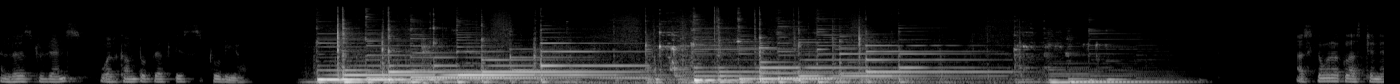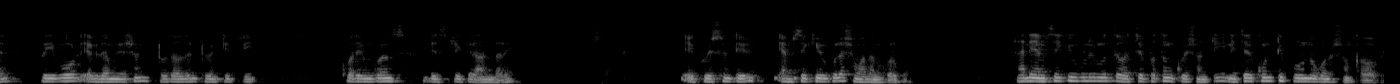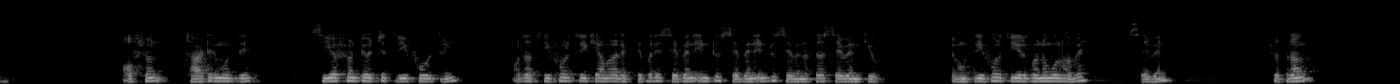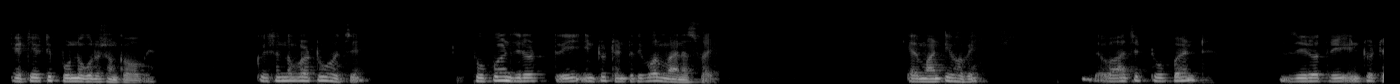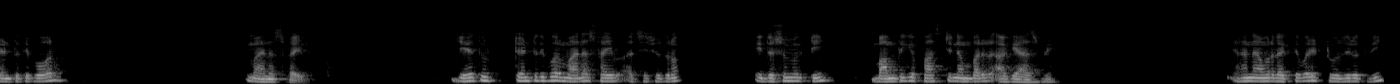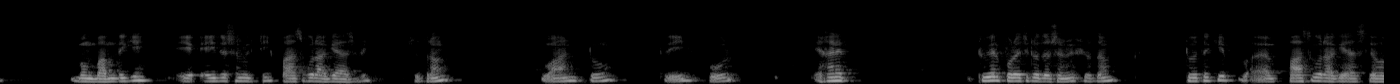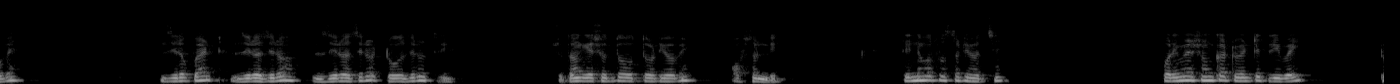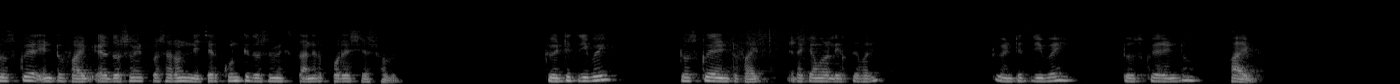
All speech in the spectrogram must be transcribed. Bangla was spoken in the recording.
Hello students, welcome to Practice Studio. আজকে আমরা ক্লাস টেনের pre board examination two thousand twenty three Karimganj ডিস্ট্রিক্টের আন্ডারে এই কোয়েশনটির এমসিকিউগুলো সমাধান করব। এখানে এমসিকিউগুলির মধ্যে হচ্ছে প্রথম কোয়েশনটি নিচের কোনটি পূর্ণ কোনো সংখ্যা হবে? অপশন থার্টির মধ্যে সি অপশনটি হচ্ছে থ্রি ফোর থ্রি অর্থাৎ থ্রি ফোর থ্রিকে আমরা লিখতে পারি seven into seven into seven অর্থাৎ সেভেন কিউব এবং থ্রি ফোর থ্রি এর ঘনমূল হবে সেভেন সুতরাং এটি একটি পূর্ণগণ সংখ্যা হবে। কোয়েশন নম্বর টু হচ্ছে two point zero three into ten to the power minus five এর মানটি হবে দেওয়া আছে two point zero three into ten to the power minus five যেহেতু ten to the power minus five আছে, সুতরাং এই দশমিকটি বাম দিকে পাঁচটি নাম্বারের আগে আসবে। এখানে আমরা লিখতে পারি টু জিরো থ্রি এবং বাম দিকে এই দশমিকটি পাঁচ গুণ আগে আসবে। সুতরাং ওয়ান টু থ্রি ফোর এখানে টু এর পরে ছিল দশমিক, সুতরাং টু থেকে পাঁচ গুণ আগে আসলে হবে zero point zero zero zero zero two zero three সুতরাং এর শুদ্ধ উত্তরটি হবে অপশন ডি তিন নম্বর প্রশ্নটি হচ্ছে, পরিমেয় সংখ্যা twenty three by two square into five এর দশমিক প্রসারণ নিচের কোনটি দশমিক স্থানের পরে শেষ হবে? Twenty three by two square into five এটাকে আমরা লিখতে পারি। Twenty three by two square into five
